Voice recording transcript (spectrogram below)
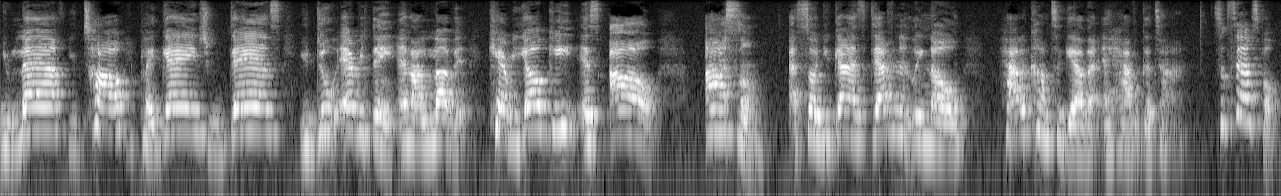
you laugh, you talk, you play games, you dance, you do everything, and I love it. Karaoke is all awesome. So you guys definitely know how to come together and have a good time. Successful.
